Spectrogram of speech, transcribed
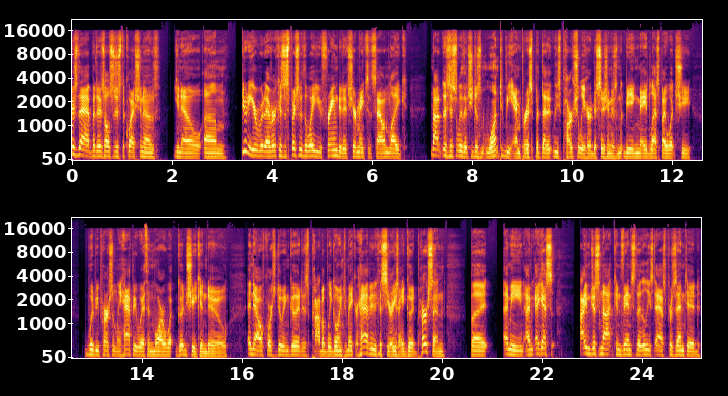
there's that, but there's also just the question of, you know, um, duty or whatever, because especially the way you framed it, it sure makes it sound like not necessarily that she doesn't want to be Empress, but that at least partially her decision is being made less by what she would be personally happy with and more what good she can do. And now, of course, doing good is probably going to make her happy because Ciri's a good person. But I mean, I, I guess I'm just not convinced that at least as presented,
